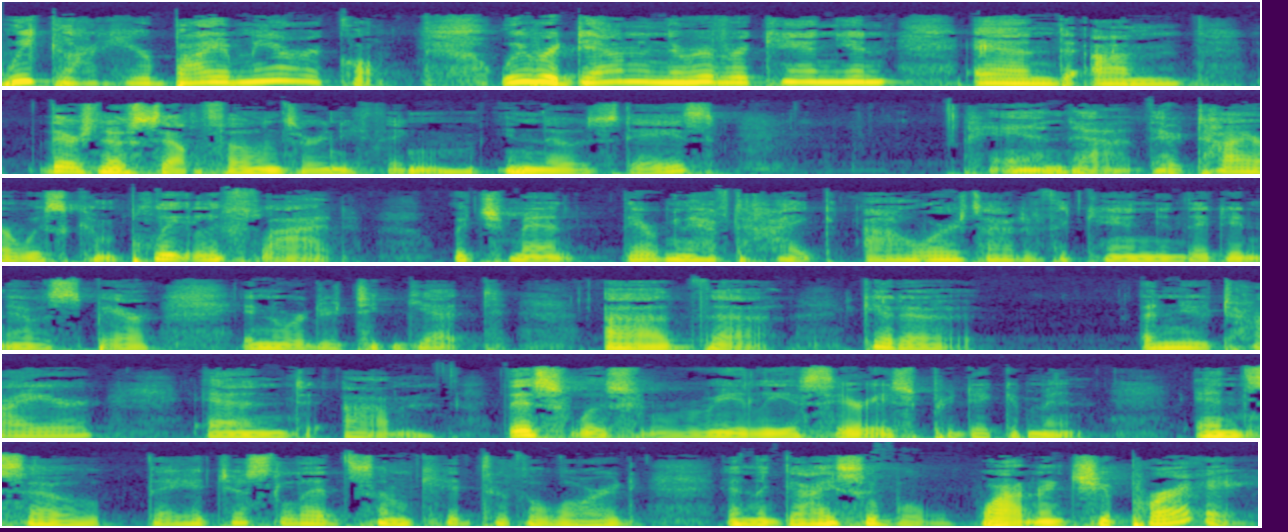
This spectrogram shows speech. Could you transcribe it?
We got here by a miracle. We were down in the River Canyon, and um, there's no cell phones or anything in those days. And uh, their tire was completely flat, which meant they were going to have to hike hours out of the canyon. They didn't have a spare in order to get uh, the get a a new tire, and um, this was really a serious predicament. And so they had just led some kid to the Lord, and the guy said, Well, why don't you pray?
